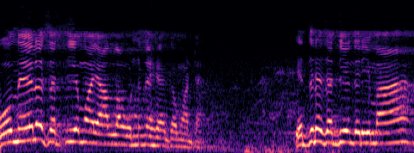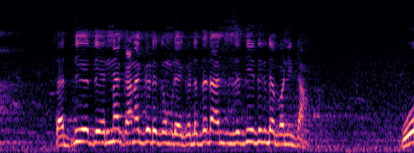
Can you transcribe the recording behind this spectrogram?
ஓ மேலே சத்தியமாக யாரெல்லாம் ஒன்றுமே கேட்க மாட்டேன். எத்தனை சத்தியம் தெரியுமா? சத்தியத்தை என்ன கணக்கெடுக்க முடியாது கிட்டத்தட்ட அஞ்சு சத்தியத்துக்கிட்ட பண்ணிட்டான். ஓ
